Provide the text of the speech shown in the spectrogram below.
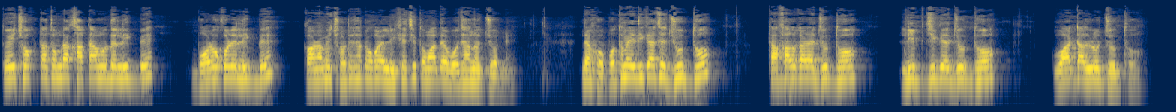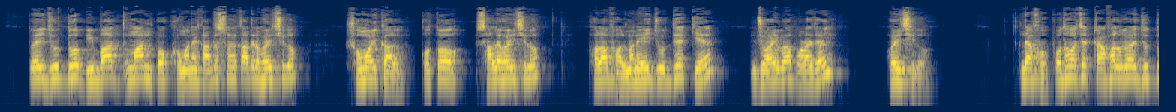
তো এই ছকটা তোমরা খাতার মধ্যে লিখবে, বড় করে লিখবে। কারণ আমি ছোট ছোট করে লিখেছি তোমাদের বোঝানোর জন্যে। দেখো, প্রথমে এদিকে আছে যুদ্ধ, ট্রাফালগারের যুদ্ধ, লিপজিগের যুদ্ধ, ওয়াটারলুর যুদ্ধ। তো এই যুদ্ধ বিবাদমান পক্ষ মানে কাদের সঙ্গে কাদের হয়েছিল, সময়কাল, কত সালে হয়েছিল, ফলাফল মানে এই যুদ্ধে কে জয় বা পরাজয় হয়েছিল। দেখো, প্রথম হচ্ছে ট্রাফালগারের যুদ্ধ,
